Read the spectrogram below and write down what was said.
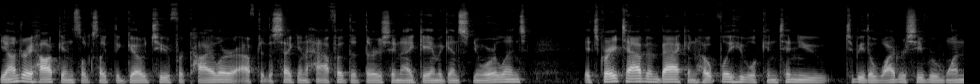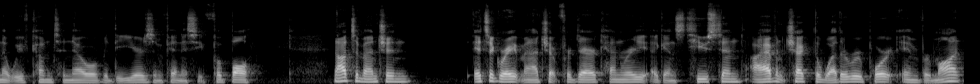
DeAndre Hopkins looks like the go to for Kyler after the second half of the Thursday night game against New Orleans. It's great to have him back, and hopefully, he will continue to be the wide receiver one that we've come to know over the years in fantasy football. Not to mention, it's a great matchup for Derrick Henry against Houston. I haven't checked the weather report in Vermont,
